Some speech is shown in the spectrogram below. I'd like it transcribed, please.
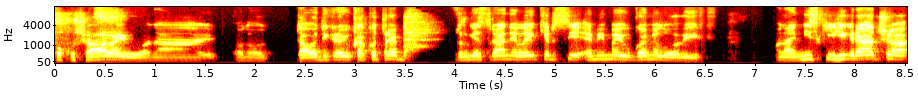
pokušavaju onaj, ono, da odigraju kako treba. S druge strane, Lakersi em imaju gomilu ovih onaj niskih igrača,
